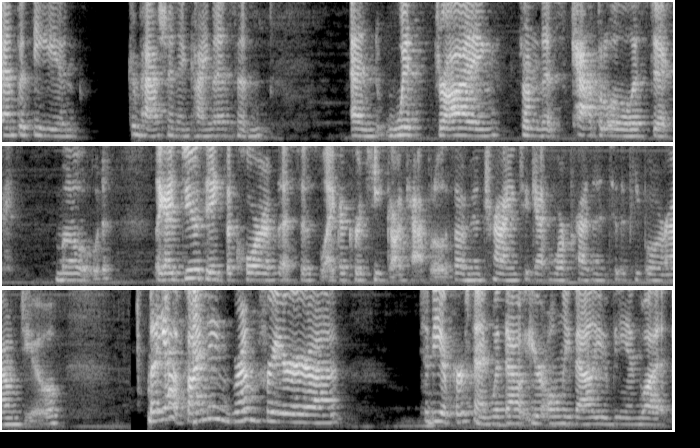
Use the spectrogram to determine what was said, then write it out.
empathy and compassion and kindness and and withdrawing from this capitalistic mode like i do think the core of this is like a critique on capitalism and trying to get more present to the people around you but yeah finding room for your uh to be a person without your only value being what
